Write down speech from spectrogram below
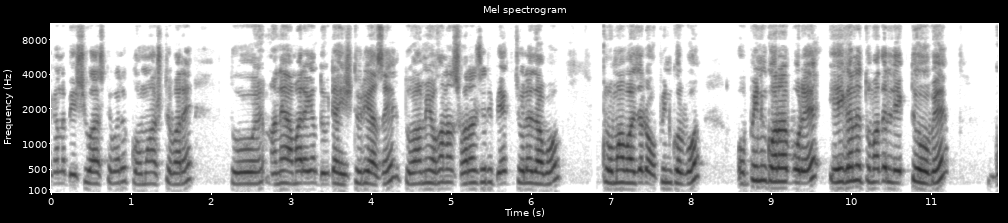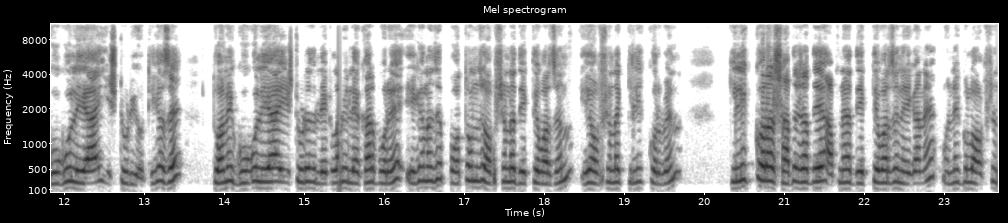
এখানে বেশিও আসতে পারে, কমও আসতে পারে। তো মানে আমার এখানে দুইটা হিস্টোরি আছে। তো আমি ওখানে সরাসরি ব্যাক চলে যাব, ক্রোমা বাজারটা ওপেন করব। ওপেন করার পরে এইখানে তোমাদের লিখতে হবে গুগল এআই স্টুডিও ঠিক আছে? তো আমি গুগল এআই স্টুডিও লিখলাম। লেখার পরে এখানে যে প্রথম যে অপশনটা দেখতে পাচ্ছেন এই অপশনটা ক্লিক করবেন। ক্লিক করার সাথে সাথে আপনারা দেখতে পাচ্ছেন এখানে অনেকগুলো অপশন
